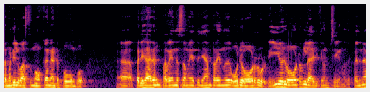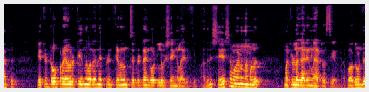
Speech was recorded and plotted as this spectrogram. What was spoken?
റെമഡിയിൽ വാസ്തു നോക്കാനായിട്ട് പോകുമ്പോൾ പരിഹാരം പറയുന്ന സമയത്ത് ഞാൻ പറയുന്നത് ഒരു ഓർഡർ കൊടുക്കും ഈ ഒരു ഓർഡറിലായിരിക്കണം ചെയ്യുന്നത് അപ്പോൾ ഇതിനകത്ത് ഏറ്റവും ടോപ്പ് പ്രയോറിറ്റി എന്ന് പറയുന്നത് എപ്പോഴും കിണറും സെപ്പറേറ്റ് ടാങ്കോട്ടുള്ള വിഷയങ്ങളായിരിക്കും. അതിന് ശേഷമാണ് നമ്മൾ മറ്റുള്ള കാര്യങ്ങളെ അഡ്രസ്സ് ചെയ്യുന്നത് അപ്പോൾ അതുകൊണ്ട്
